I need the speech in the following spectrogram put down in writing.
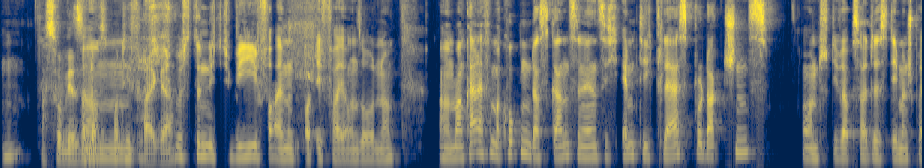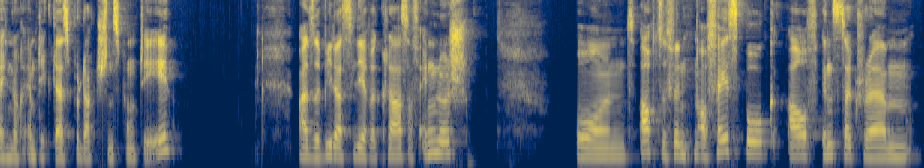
Hm? Ach so, wir sind ähm, auf Spotify, gell? Ich wüsste nicht wie, vor allem Spotify und so, ne? Äh, man kann einfach mal gucken, das Ganze nennt sich Empty Class Productions und die Webseite ist dementsprechend auch emptyclassproductions.de. Also wie das leere Class auf Englisch. Und auch zu finden auf Facebook, auf Instagram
